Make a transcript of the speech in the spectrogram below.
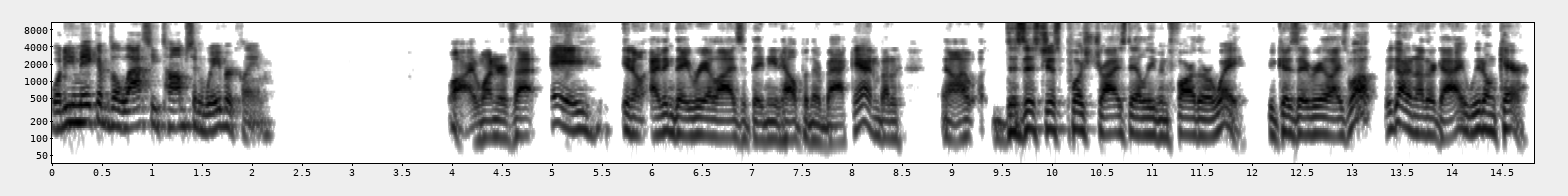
what do you make of the Lassi Thomson waiver claim? Well, I wonder if that a you know I think they realize that they need help in their back end, but you know, does this just push Drysdale even farther away because they realize, well, we got another guy, we don't care,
